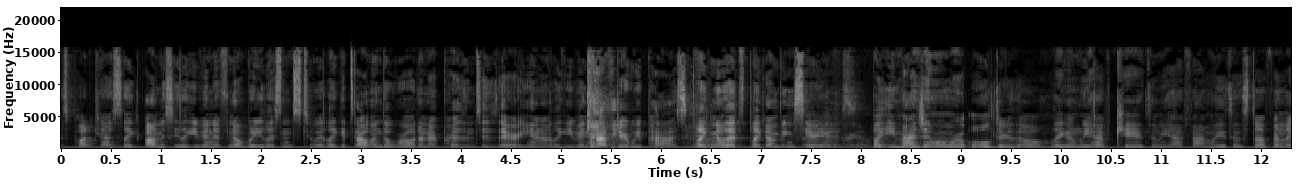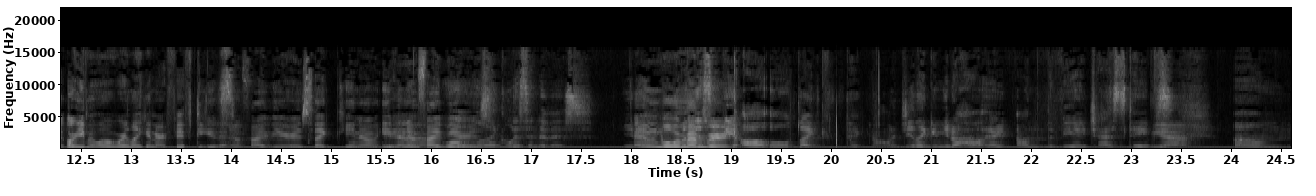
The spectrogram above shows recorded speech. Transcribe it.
this podcast like honestly like even if nobody listens to it like it's out in the world and our presence is there you know like even after we pass like no that's like i'm being serious But imagine when we're older though, like when we have kids and we have families and stuff, and like, or even when we're like in our fifties, even in five years like you know even in 5 we'll, years we'll like listen to this, you know? And we'll But remember- This will be all old like technology, like you know how uh, on the VHS tapes. yeah, Um.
